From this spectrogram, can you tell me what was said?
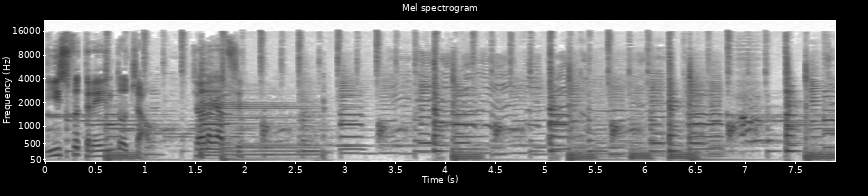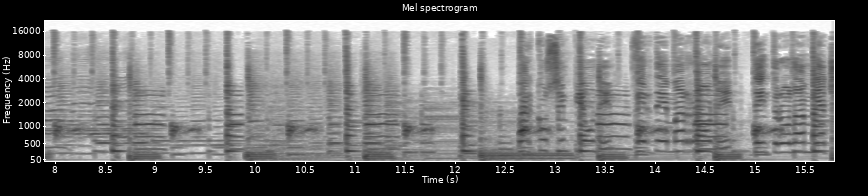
ISF Trento, ciao. Ciao ragazzi. Dentro la mia.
